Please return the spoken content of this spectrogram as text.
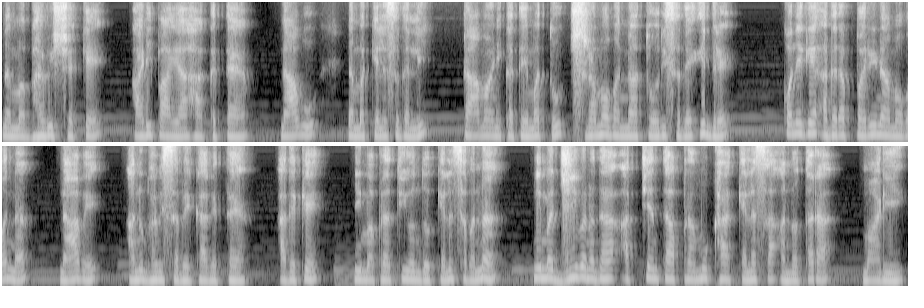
ನಮ್ಮ ಭವಿಷ್ಯಕ್ಕೆ ಅಡಿಪಾಯ ಹಾಕುತ್ತೆ. ನಾವು ನಮ್ಮ ಕೆಲಸದಲ್ಲಿ ಪ್ರಾಮಾಣಿಕತೆ ಮತ್ತು ಶ್ರಮವನ್ನ ತೋರಿಸದೆ ಇದ್ರೆ ಕೊನೆಗೆ ಅದರ ಪರಿಣಾಮವನ್ನ ನಾವೇ ಅನುಭವಿಸಬೇಕಾಗತ್ತೆ. ಅದಕ್ಕೆ ನಿಮ್ಮ ಪ್ರತಿಯೊಂದು ಕೆಲಸವನ್ನ ನಿಮ್ಮ ಜೀವನದ ಅತ್ಯಂತ ಪ್ರಮುಖ ಕೆಲಸ ಅನ್ನೋ ತರ ಮಾಡಿ.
